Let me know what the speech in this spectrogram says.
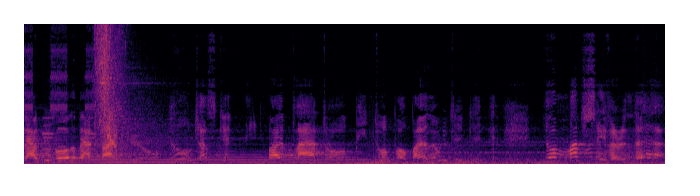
Get out before the bat bites you. You'll just get eaten by a plant or beaten to a pulp by a lunatic. You're much safer in there.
